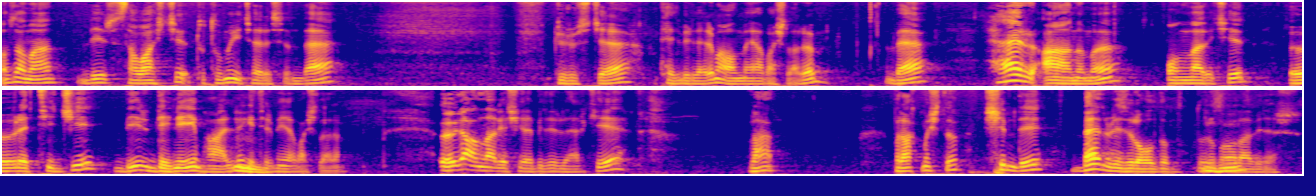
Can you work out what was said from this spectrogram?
o zaman bir savaşçı tutumu içerisinde dürüstçe tedbirlerimi almaya başlarım ve her anımı onlar için öğretici bir deneyim haline getirmeye başlarım. Öyle anlar yaşayabilirler ki lan bırakmıştım şimdi ben rezil oldum durumu olabilir.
